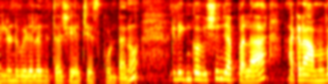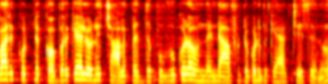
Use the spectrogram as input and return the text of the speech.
ఎల్లుండి వీడియోలో మీతో షేర్ చేసుకుంటాను. ఇక్కడ ఇంకో విషయం చెప్పాలా? అక్కడ అమ్మవారికి కొట్టిన కొబ్బరికాయలోని చాలా పెద్ద పువ్వు కూడా ఉందండి. ఆ ఫోటో కూడా మీకు యాడ్ చేశాను.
